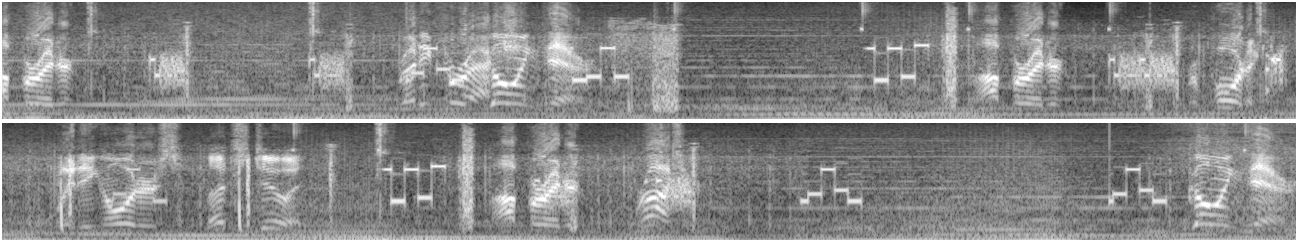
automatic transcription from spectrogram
Operator. Ready for action. Going there. Operator. Reporting. Waiting orders. Let's do it. Operator. Roger. Going there.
